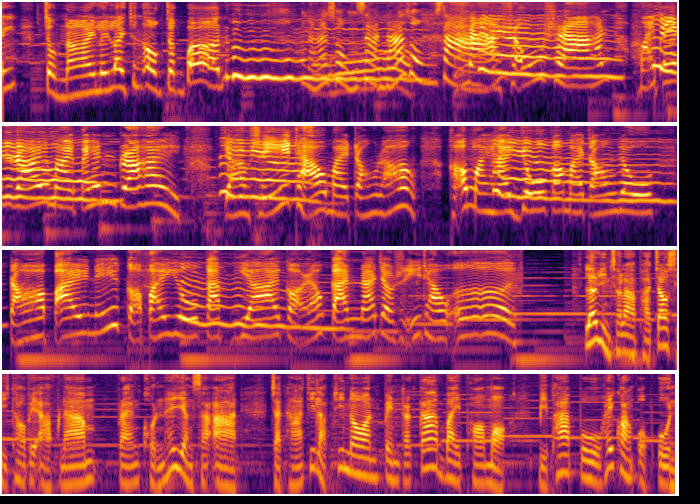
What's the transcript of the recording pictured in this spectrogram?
ย เจ้านายเลยไล่ฉันออกจากบ้านน่าสงสารน่าสงสารน่าสงสาร ไม่เป็นไรไม่เป็นไร เจ้าสีเทาไม่ต้องร้อง เขาไม่ให้อยู่ก็ไม่ต้องอยู่ต่อไปนี้ก็ไปอยู่กับยายก็แล้วกันนะเจ้าสีเทาเอ้ย แล้วหญิงชราพาเจ้าสีเทาไปอาบน้ำแปรงขนให้อย่างสะอาด จัดหาที่หลับที่นอนเป็นตะกร้าใบพอเหมาะ มีผ้าปูให้ความอบอุ่น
